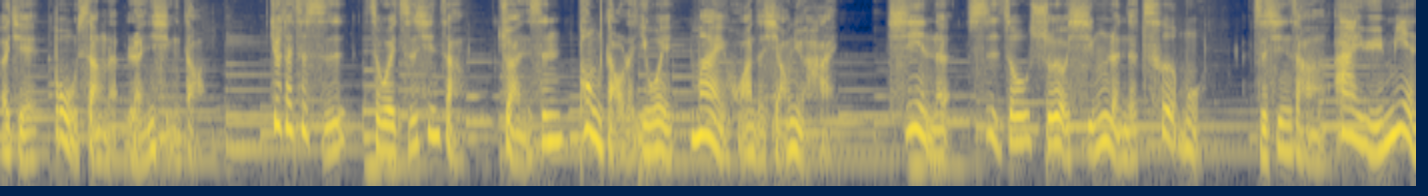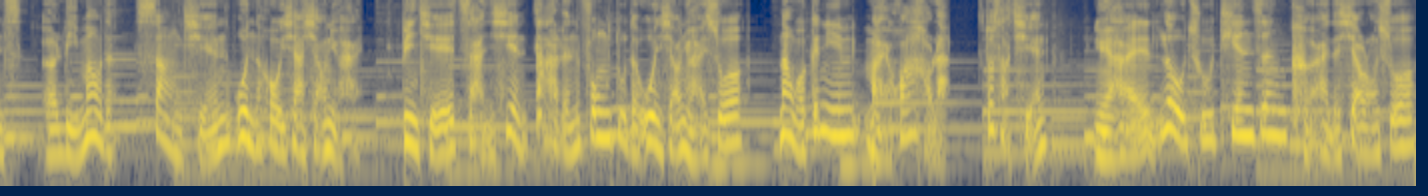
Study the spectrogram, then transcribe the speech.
而且步上了人行道。就在这时，这位执行长转身碰倒了一位卖花的小女孩，吸引了四周所有行人的侧目。执行长碍于面子而礼貌的上前问候一下小女孩，并且展现大人风度的问小女孩说：“那我跟您买花好了，多少钱？”女孩露出天真可爱的笑容说。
